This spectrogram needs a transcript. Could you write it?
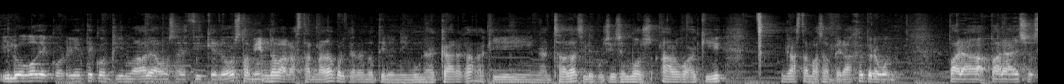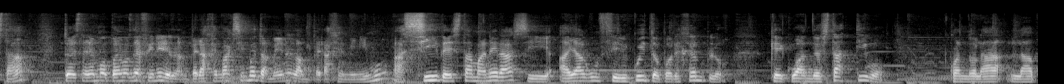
y luego de corriente continuada le vamos a decir que 2 también no va a gastar nada porque ahora no tiene ninguna carga aquí enganchada. Si le pusiésemos algo aquí gasta más amperaje pero bueno para, para eso está entonces tenemos, podemos definir el amperaje máximo y también el amperaje mínimo. Así, de esta manera, si hay algún circuito, por ejemplo, que cuando está activo, cuando la,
